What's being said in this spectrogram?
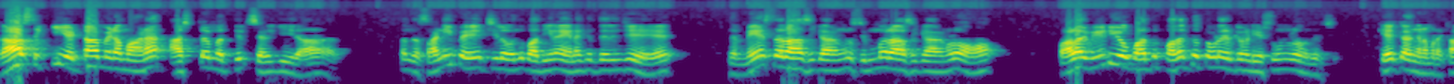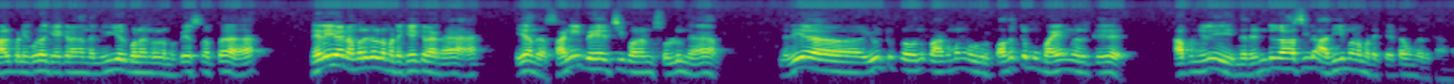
ராசிக்கு எட்டாம் இடமான அஷ்டமத்தில் செல்கிறார். அந்த சனி பயிற்சியில வந்து பாத்தீங்கன்னா எனக்கு தெரிஞ்சு இந்த மேச ராசிக்காரங்களும் சிம்ம ராசிக்காரங்களும் பல வீடியோ பார்த்து பதட்டத்தோட இருக்க வேண்டிய சூழ்நிலை வந்துருச்சு. கேட்காங்க நம்மகிட்ட கால் பண்ணி கூட கேட்குறாங்க. அந்த நியூ இயர் பலன்கள் நம்ம பேசினப்ப நிறைய நபர்கள் நம்மகிட்ட கேட்குறாங்க. ஏன் அந்த சனி பெயர்ச்சி பலன் சொல்லுங்க. நிறைய யூடியூப்பில் வந்து பார்க்கும்போது நம்மளுக்கு ஒரு பதட்டமும் பயமும் இருக்குது அப்படின்னு சொல்லி இந்த ரெண்டு ராசியில் அதிகமாக நம்மகிட்ட கேட்டவங்க இருக்காங்க.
